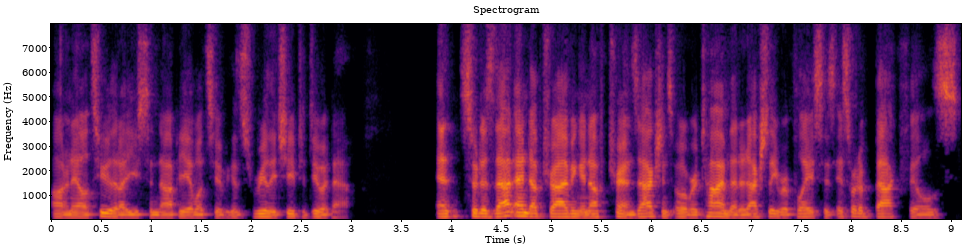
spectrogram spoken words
on an l2 that i used to not be able to because it's really cheap to do it now and so does that end up driving enough transactions over time that it actually replaces, it sort of backfills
